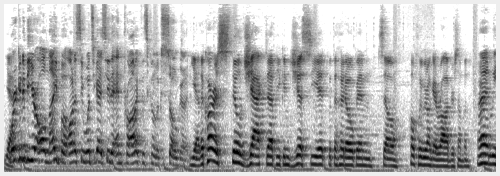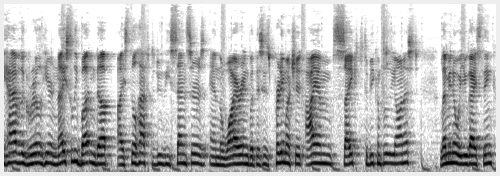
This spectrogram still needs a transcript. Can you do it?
Yeah. We're gonna be here all night, but honestly, once you guys see the end product, it's gonna look so good. Yeah, the car is still jacked up. You can just see it with the hood open. So hopefully we don't get robbed or something. All right, we have the grill here nicely buttoned up. I still have to do the sensors and the wiring, but this is pretty much it. I am psyched to be completely honest. Let me know what you guys think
